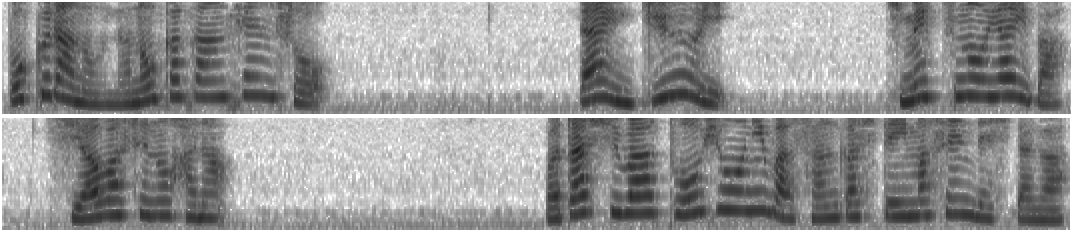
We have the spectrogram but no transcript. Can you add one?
僕らの7日間戦争。第10位、鬼滅の刃、幸せの花。私は投票には参加していませんでしたが、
